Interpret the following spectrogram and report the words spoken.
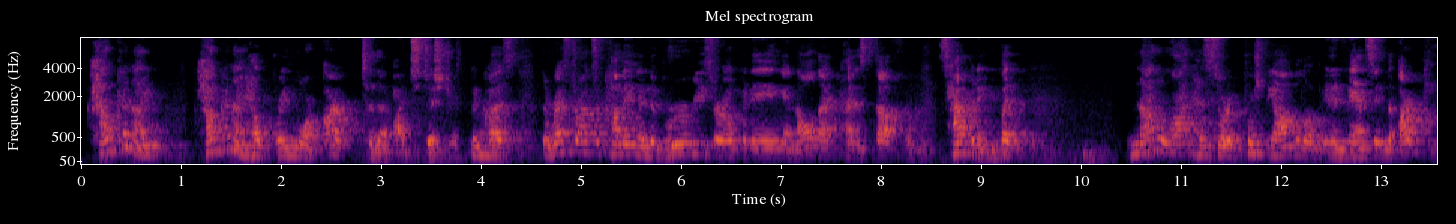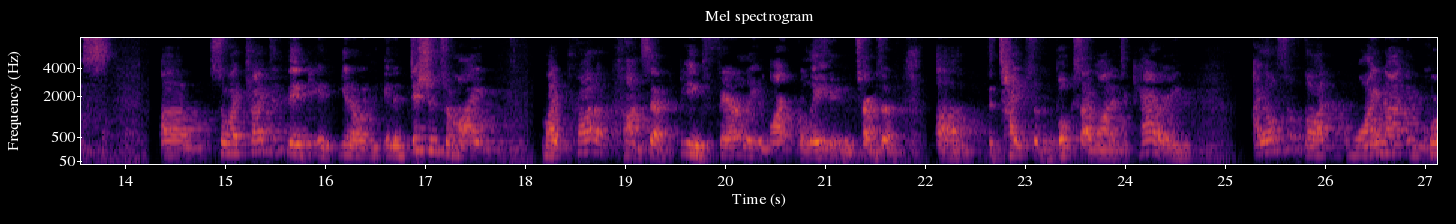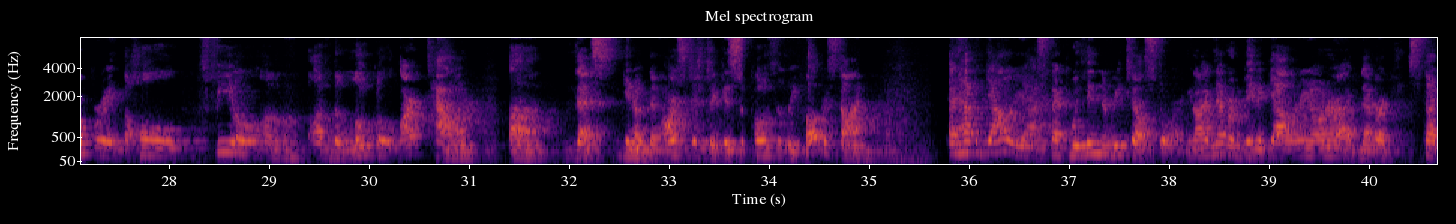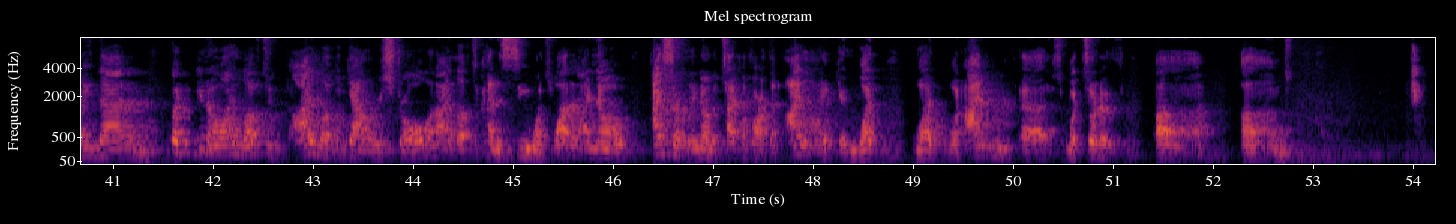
how can I how can I help bring more art to the arts district? Because the restaurants are coming and the breweries are opening and all that kind of stuff is happening, but not a lot has sort of pushed the envelope in advancing the art piece. Um, so I tried to think, in, you know, in, in addition to my my product concept being fairly art related in terms of uh, the types of books I wanted to carry, I also thought, why not incorporate the whole feel of, of the local art talent uh, that's, you know, the arts district is supposedly focused on, and have a gallery aspect within the retail store. You know, I've never been a gallery owner. I've never studied that, and but you know, I love to. I love a gallery stroll, and I love to kind of see what's what. And I know, I certainly know the type of art that I like, and what what what I'm uh, what sort of. Uh, um,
